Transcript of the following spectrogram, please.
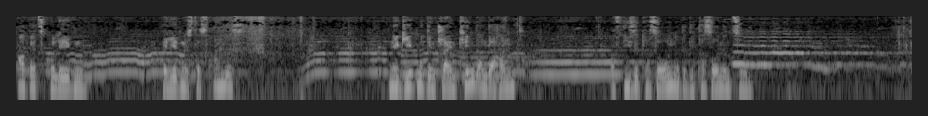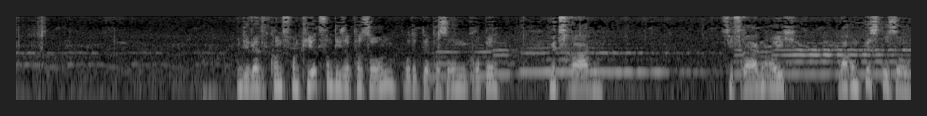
Arbeitskollegen. Bei jedem ist das anders. Und ihr geht mit dem kleinen Kind an der Hand auf diese Person oder die Personen zu. Und ihr werdet konfrontiert von dieser Person oder der Personengruppe mit Fragen. Sie fragen euch, warum bist du so?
